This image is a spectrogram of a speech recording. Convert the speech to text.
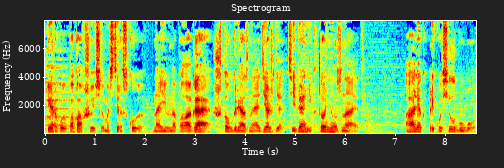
в первую попавшуюся мастерскую, наивно полагая, что в грязной одежде тебя никто не узнает. Алек прикусил губу.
